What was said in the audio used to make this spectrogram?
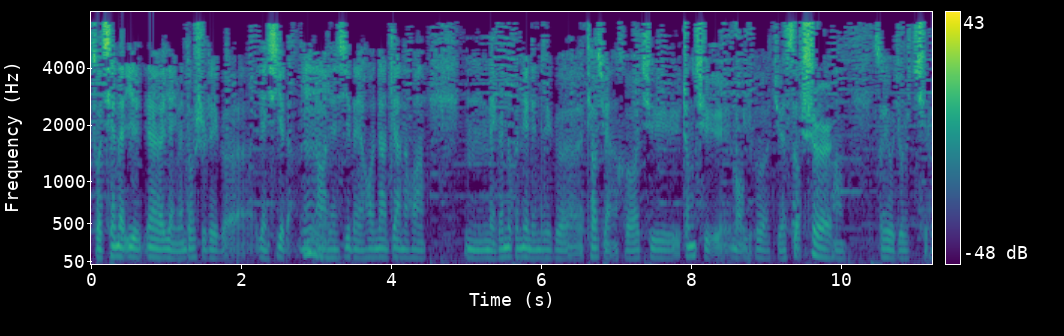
所签的演呃演员都是这个演戏的啊，演戏的，然后那这样的话。嗯，每个人都会面临这个挑选和去争取某一个角色，是啊，所以我就是起了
